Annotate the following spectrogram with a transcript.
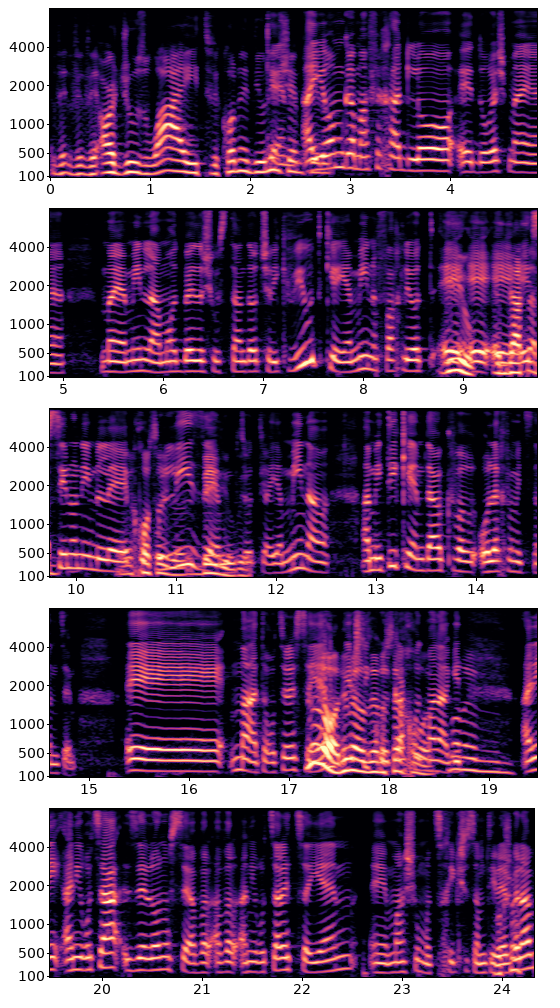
ו-are Jews white, וכל מיני דיונים כן, שהם כאילו... היום גם אף אחד לא uh, דורש מה, מהימין לעמוד באיזשהו סטנדרט של עקביות, כי הימין הפך להיות uh, uh, uh, סינונים לפופוליזם. זאת אומרת, הימין האמיתי כעמדה כבר הולך ומצטמצם. Uh, מה, אתה רוצה לסיים? לא, לא, אני אומר, זה נושא אחרון. יש לי כל כך עוד מה להגיד. אני, אני רוצה, זה לא נושא, אבל, אבל אני רוצה לציין uh, משהו מצחיק ששמתי לב אליו.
